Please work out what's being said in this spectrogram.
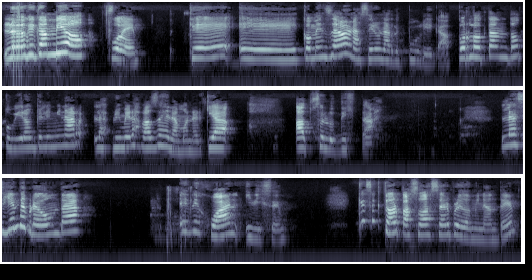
lo que cambió fue que eh, comenzaron a hacer una república. Por lo tanto, tuvieron que eliminar las primeras bases de la monarquía absolutista. La siguiente pregunta es de Juan y dice, ¿qué sector pasó a ser predominante?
